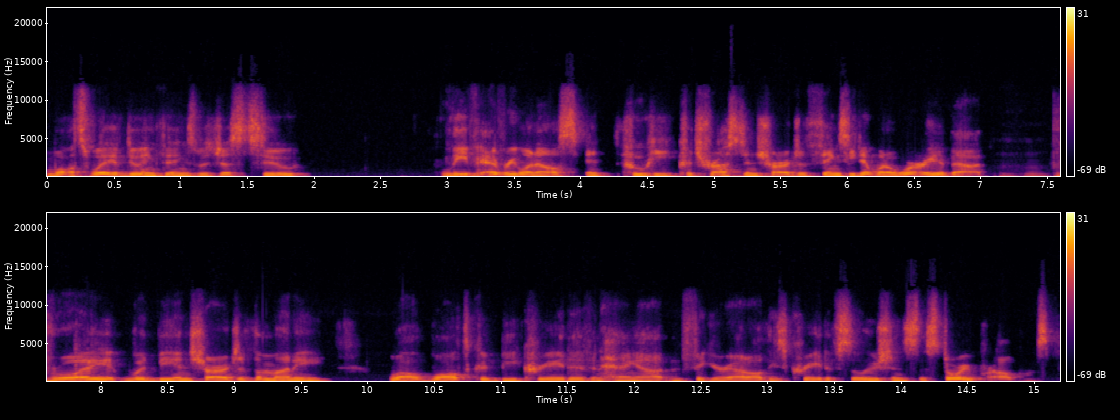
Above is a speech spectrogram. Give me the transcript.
Walt's way of doing things was just to leave everyone else in, who he could trust in charge of things he didn't want to worry about. Mm-hmm. Roy would be in charge of the money, while Walt could be creative and hang out and figure out all these creative solutions to story problems.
